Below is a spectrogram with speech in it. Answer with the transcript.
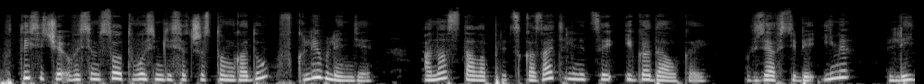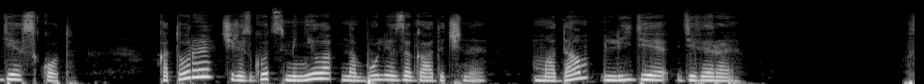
В 1886 году в Кливленде она стала предсказательницей и гадалкой, взяв себе имя Лидия Скотт, которое через год сменила на более загадочное мадам Лидия Девере. В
